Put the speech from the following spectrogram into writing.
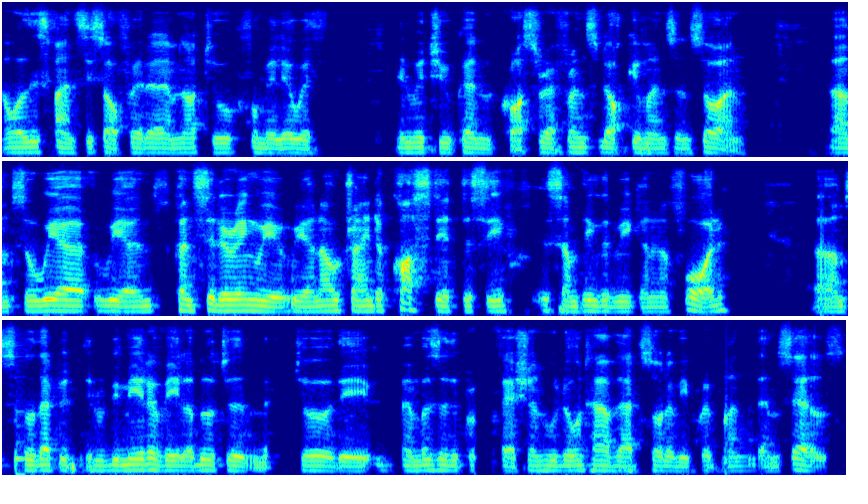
all this fancy software that I'm not too familiar with, in which you can cross-reference documents and so on. Um, so we are we are considering we, we are now trying to cost it to see if it's something that we can afford, um, so that it, will be made available to to the members of the profession who don't have that sort of equipment themselves.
